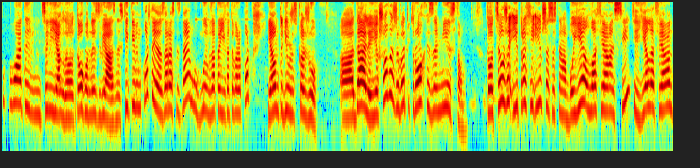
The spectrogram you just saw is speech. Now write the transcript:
купувати. Це ніяк до того не зв'язане. Скільки він коштує, я зараз не знаю. Ми будемо завтра їхати в аеропорт. Я вам тоді вже скажу. Далі, якщо ви живете трохи за містом, то це вже і трохи інша система, бо є Лафіан Сіті, є Лафіан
